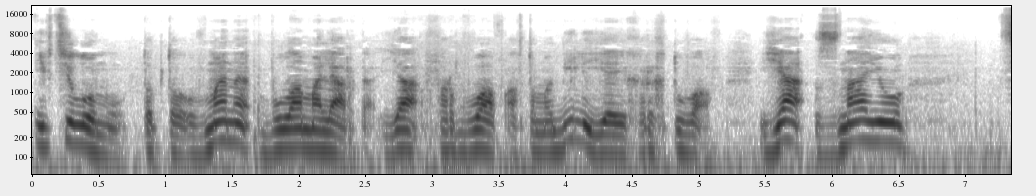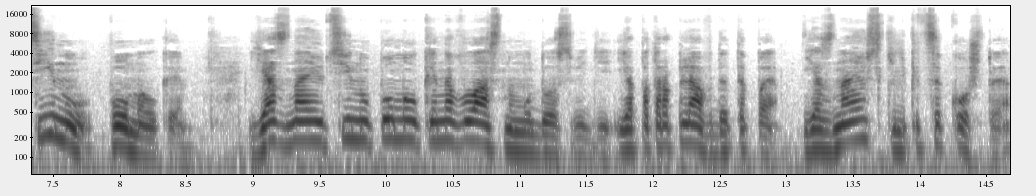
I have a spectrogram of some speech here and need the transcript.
І в цілому, тобто, в мене була малярка. Я фарбував автомобілі, я їх рихтував. Я знаю ціну помилки. Я знаю ціну помилки на власному досвіді. Я потрапляв в ДТП. Я знаю, скільки це коштує.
